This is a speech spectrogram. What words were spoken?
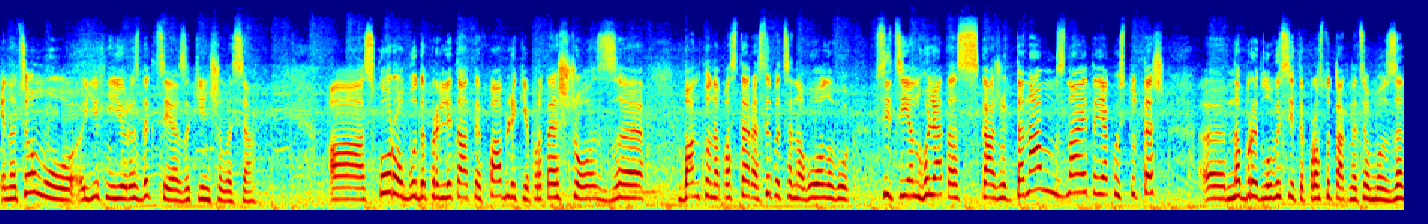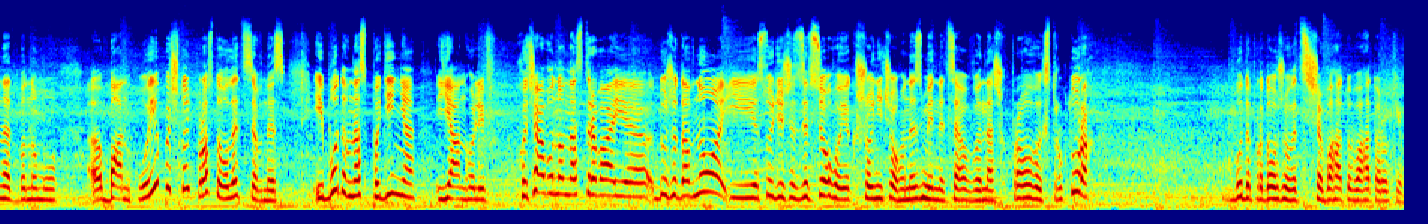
і на цьому їхня юрисдикція закінчилася. А скоро буде прилітати пабліки про те, що з банку на пастера сипеться на голову. Всі ці янгулята скажуть, та нам, знаєте, якось тут теж е, набридло висіти просто так на цьому занедбаному е, банку, і почнуть просто валитися вниз. І буде в нас падіння янголів. Хоча воно в нас триває дуже давно, і судячи зі всього, якщо нічого не зміниться в наших правових структурах, буде продовжуватися ще багато-багато років.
